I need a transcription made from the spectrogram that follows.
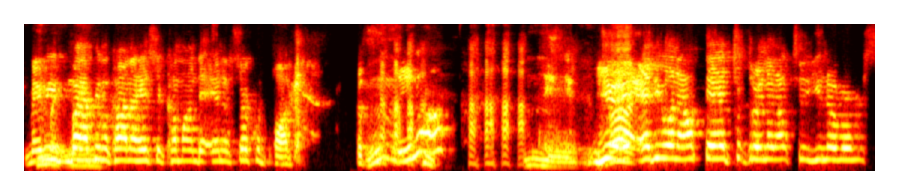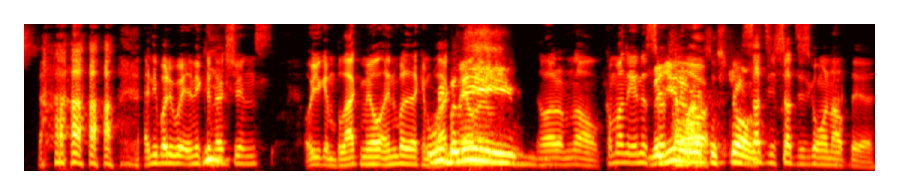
Maybe might Matthew win. McConaughey should come on the Inner Circle podcast. Mm. you know, Mm. you But- anyone out there t- throwing it out to the universe? anybody with any connections, or you can blackmail anybody that can We blackmail him. believe Let them know. Come on the inner the circle. universe uh, is strong. Such and such is going out there.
